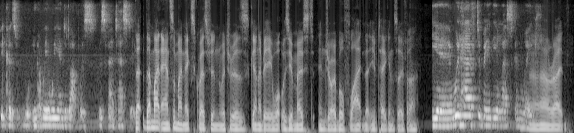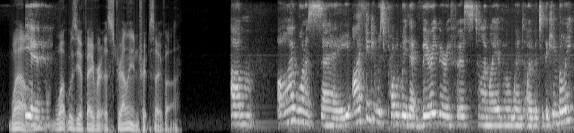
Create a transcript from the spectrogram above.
because you know where we ended up was was fantastic. That that might answer my next question, which was going to be, what was your most enjoyable flight that you've taken so far? Yeah, would have to be the Alaskan week. All right. Well, yeah. What was your favorite Australian trip so far? Um, I want to say, I think it was probably that very, very first time I ever went over to the Kimberley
